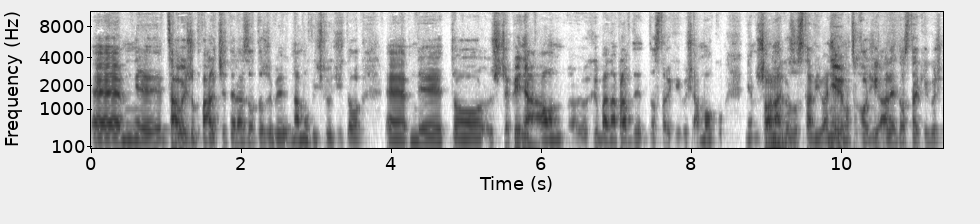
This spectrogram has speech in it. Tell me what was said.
E, cały rząd walczy teraz o to, żeby namówić ludzi do, do szczepienia, a on chyba naprawdę dostał jakiegoś amoku. Nie wiem, żona go zostawiła, nie wiem o co chodzi, ale dostał jakiegoś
